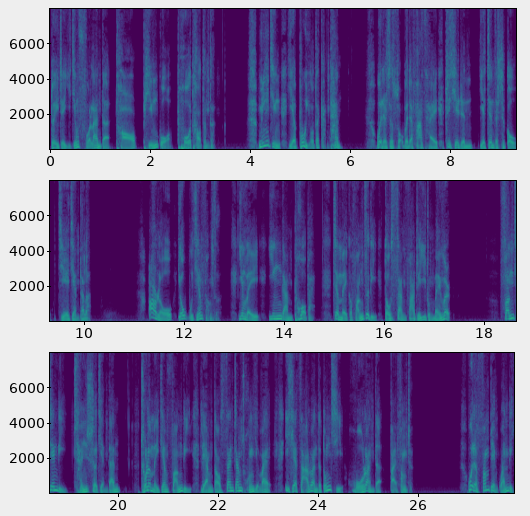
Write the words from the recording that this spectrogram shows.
堆着已经腐烂的桃、苹果、葡萄等等，民警也不由得感叹：为了这所谓的发财，这些人也真的是够节俭的了。二楼有五间房子，因为阴暗破败，这每个房子里都散发着一种霉味儿。房间里陈设简单，除了每间房里两到三张床以外，一些杂乱的东西胡乱地摆放着。为了方便管理，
